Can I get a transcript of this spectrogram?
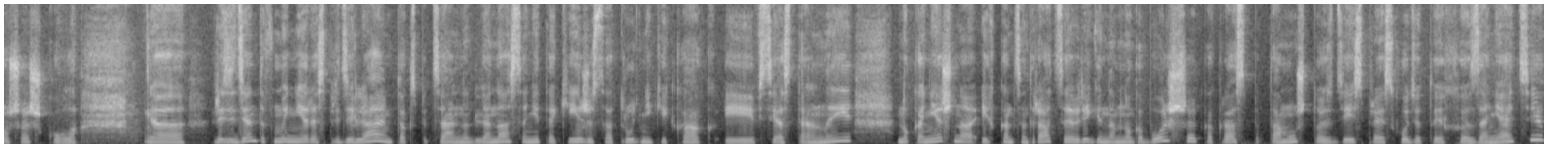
хорошая школа. Э, резидентов мы не распределяем так специально. Для нас они такие же сотрудники, как и все остальные. Но, конечно, их концентрация в Риге намного больше, как раз потому, что здесь происходят их занятия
